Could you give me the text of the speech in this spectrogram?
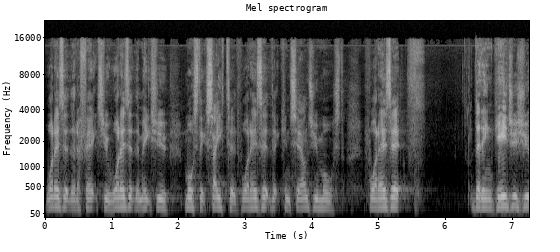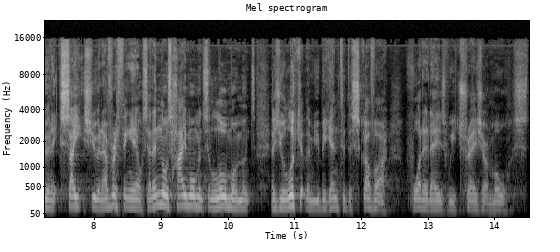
What is it that affects you? What is it that makes you most excited? What is it that concerns you most? What is it that engages you and excites you and everything else? And in those high moments and low moments, as you look at them, you begin to discover what it is we treasure most.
